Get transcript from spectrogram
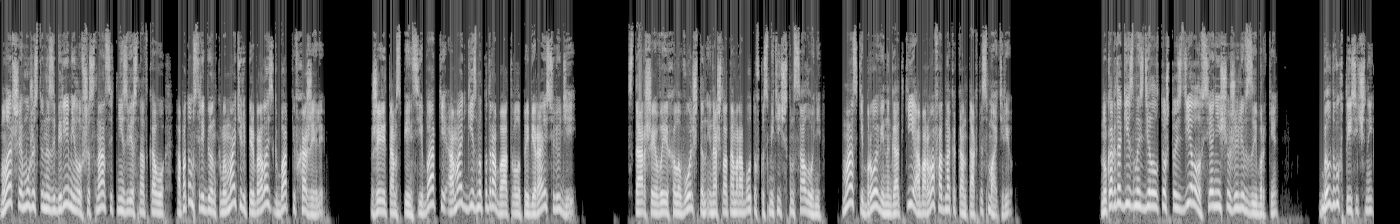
Младшая мужественно забеременела в 16, неизвестно от кого, а потом с ребенком и матерью перебралась к бабке в Хажеле. Жили там с пенсии бабки, а мать Гизма подрабатывала, прибираясь у людей. Старшая выехала в Ольштен и нашла там работу в косметическом салоне. Маски, брови, ноготки, оборвав, однако, контакты с матерью. Но когда Гизма сделал то, что сделал, все они еще жили в Зыборке. Был двухтысячный,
